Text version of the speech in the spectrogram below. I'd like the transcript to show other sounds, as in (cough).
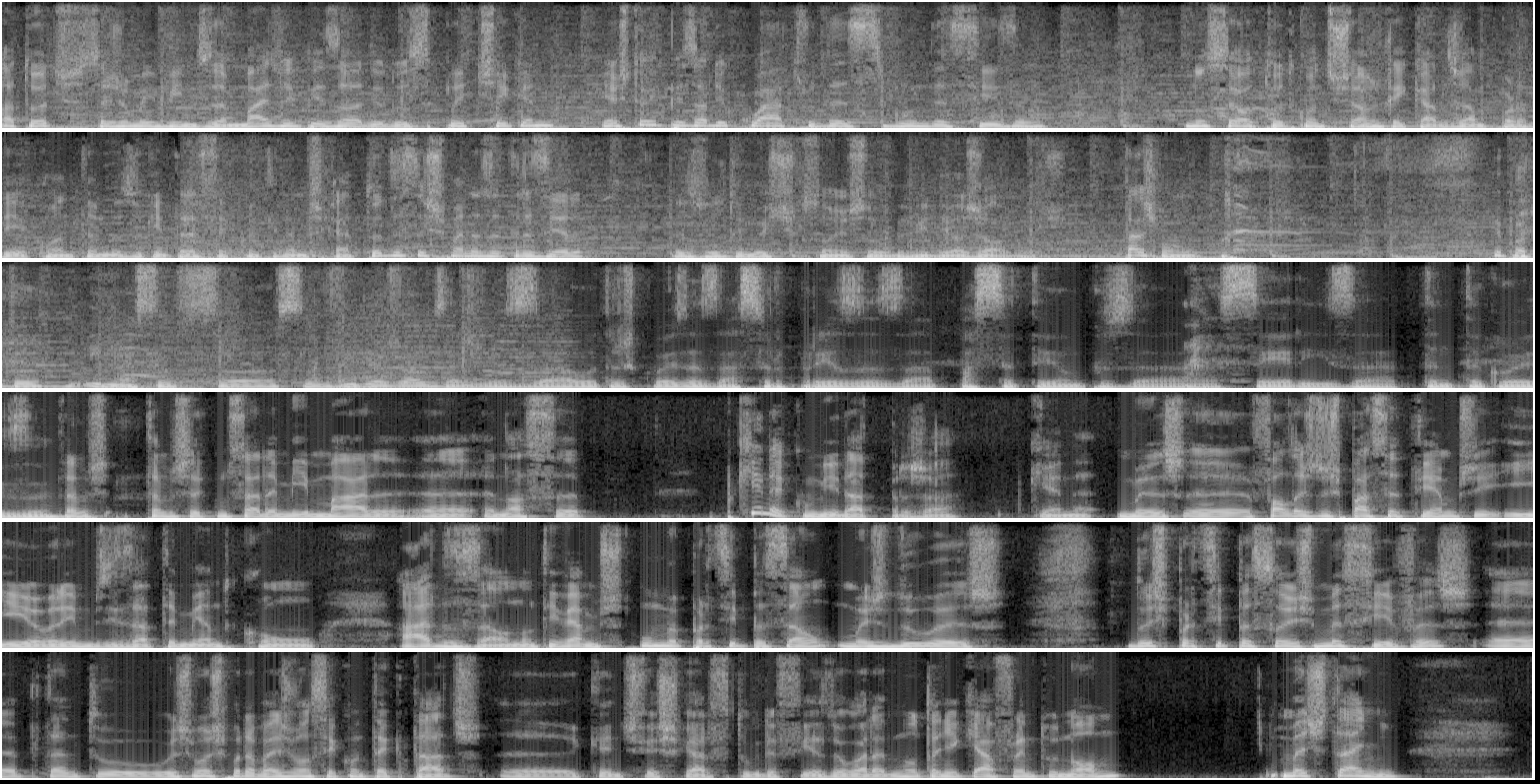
Olá a todos, sejam bem-vindos a mais um episódio do Split Chicken. Este é o episódio 4 da segunda season. Não sei ao todo quantos são, Ricardo, já me perdi a conta, mas o que interessa é que continuamos cá todas as semanas a trazer as últimas discussões sobre videojogos. Estás bom? Epá, estou. E não é só, só sobre videojogos, às vezes há outras coisas, há surpresas, há passatempos, há (laughs) séries, há tanta coisa. Estamos, estamos a começar a mimar a, a nossa pequena comunidade para já pequena, mas uh, falas dos passatempos e, e, abrimos exatamente com a adesão. Não tivemos uma participação, mas duas, duas participações massivas. Uh, portanto, os meus parabéns vão ser contactados. Uh, quem nos fez chegar fotografias. Eu agora não tenho aqui à frente o nome, mas tenho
